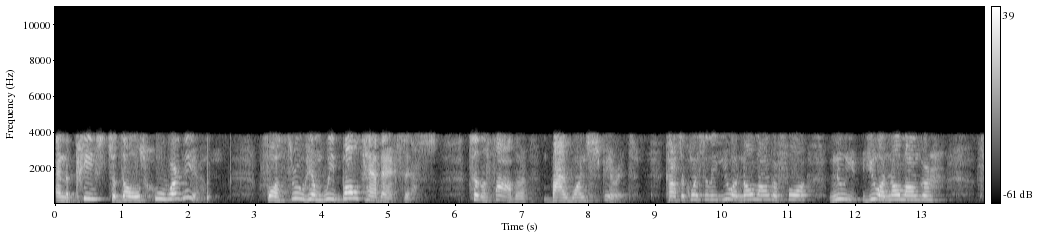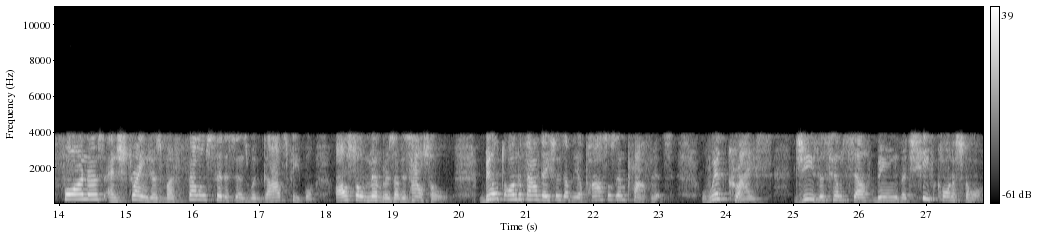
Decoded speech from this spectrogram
and the peace to those who were near. For through him we both have access to the Father by one Spirit. Consequently, you are no longer for new, you are no longer foreigners and strangers, but fellow citizens with God's people, also members of his household built on the foundations of the apostles and prophets, with Christ, Jesus himself being the chief cornerstone.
